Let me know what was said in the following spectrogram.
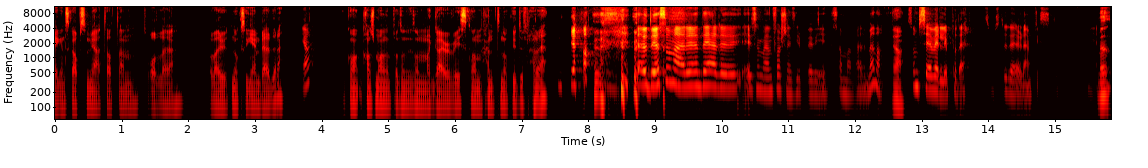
egenskap som gjør at den tåler å være uten oksygen bedre. Ja. Og Kanskje man på sånn som MacGyver-vis kan hente noe ut fra det? Ja, Det er jo det som er, det er liksom en forskningsgruppe vi samarbeider med, da, Ja. som ser veldig på det. Som studerer den fisken. Men,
